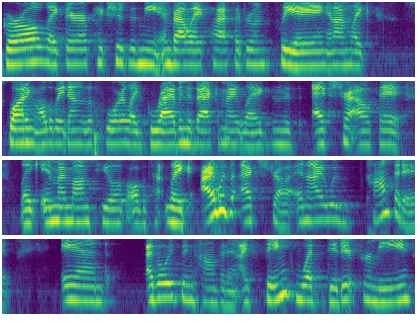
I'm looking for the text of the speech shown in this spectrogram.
girl. Like there are pictures of me in ballet class, everyone's playing, and I'm like squatting all the way down to the floor, like grabbing the back of my legs in this extra outfit, like in my mom's heels all the time. Like I was extra and I was confident. And I've always been confident. I think what did it for me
